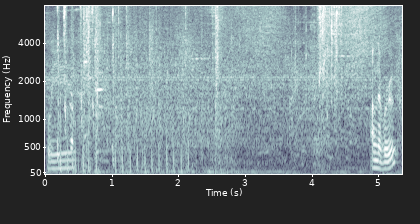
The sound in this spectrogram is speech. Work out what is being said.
please. On the roof?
